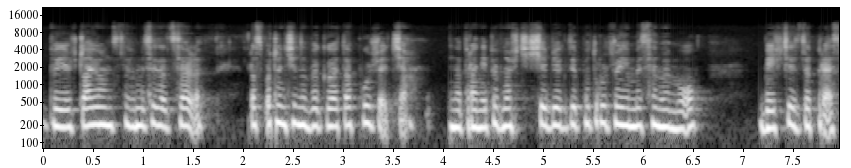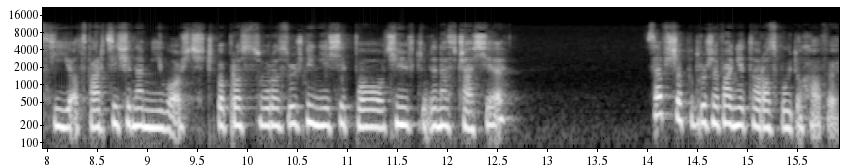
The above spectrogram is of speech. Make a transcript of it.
wyjeżdżając stawiamy sobie za cel rozpoczęcie nowego etapu życia, nabranie pewności siebie, gdy podróżujemy samemu, wyjście z depresji, otwarcie się na miłość, czy po prostu rozluźnienie się po ciężkim dla nas czasie, zawsze podróżowanie to rozwój duchowy.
